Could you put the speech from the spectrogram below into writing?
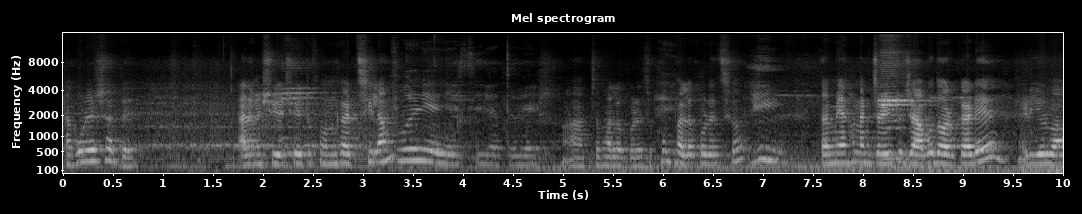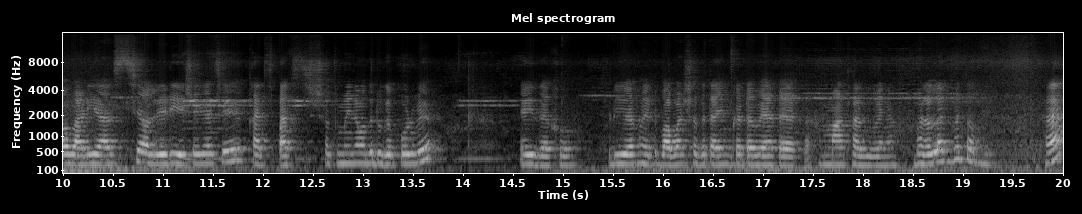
ঠাকুরের সাথে? আর আমি শুয়ে শুয়ে একটু ফোন ঘাটছিলাম। আচ্ছা ভালো করেছ খুব ভালো করেছ। তা আমি এখন এক জায়গায় একটু যাব দরকারে। রিওর বাবা বাড়ি আসছে অলরেডি এসে গেছে কাজ পাঁচ সাত মিনিটের মধ্যে ঢুকে পড়বে। এই দেখো রিও এখন একটু বাবার সাথে টাইম কাটাবে একা একা মা থাকবে না। ভালো লাগবে তো? হ্যাঁ?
